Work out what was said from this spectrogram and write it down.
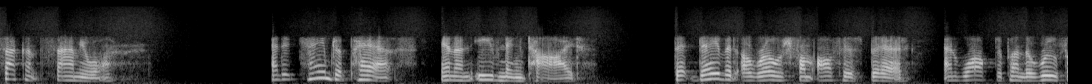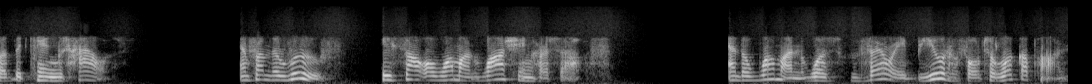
Second Samuel. And it came to pass in an evening tide that David arose from off his bed and walked upon the roof of the king's house. And from the roof he saw a woman washing herself. And the woman was very beautiful to look upon.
